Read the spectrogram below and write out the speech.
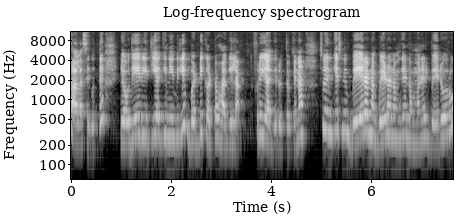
ಸಾಲ ಸಿಗುತ್ತೆ. ಯಾವುದೇ ರೀತಿಯಾಗಿ ನೀವು ಇಲ್ಲಿ ಬಡ್ಡಿ ಕಟ್ಟೋ ಹಾಗಿಲ್ಲ. ಫ್ರೀ ಆಗಿರುತ್ತೆ ಓಕೆನಾ ಸೊ ಇನ್ ಕೇಸ್ ನೀವು ಬೇರೆ ನ ಬೇಡ ನಮಗೆ, ನಮ್ಮ ಮನೇಲಿ ಬೇರೆಯವರು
